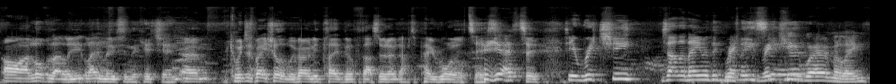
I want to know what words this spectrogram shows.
oh, I love letting, letting loose in the kitchen. Um, can we just make sure that we've only played enough of that so we don't have to pay royalties? Yes. To, is it Richie? Is that the name of the Rich. Richie Wermerling.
